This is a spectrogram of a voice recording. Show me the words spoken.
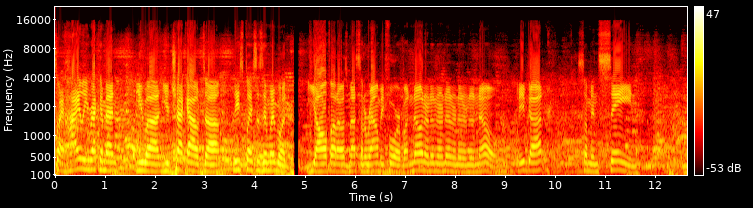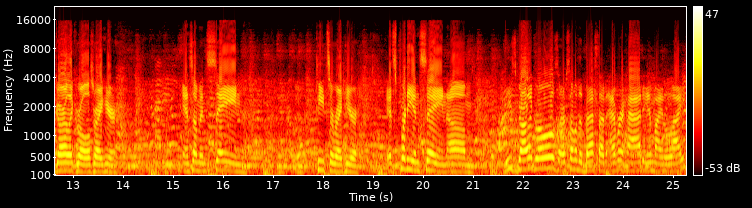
So I highly recommend you uh, you check out uh, these places in Wynwood. Y'all thought I was messing around before, but no, no, no, no, no, no, no, no, no. We've got some insane garlic rolls right here and some insane pizza right here. It's pretty insane. Um, these garlic rolls are some of the best I've ever had in my life.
